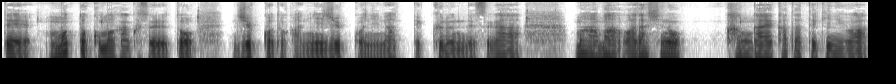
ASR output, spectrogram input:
て、もっと細かくすると10個とか20個になってくるんですが、まあまあ私の考え方的には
